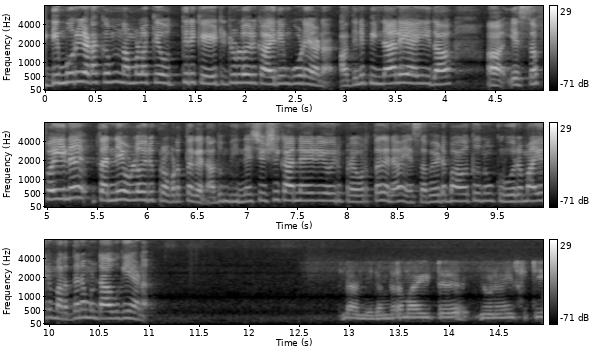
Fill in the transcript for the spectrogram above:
ഇടിമുറി അടക്കം നമ്മളൊക്കെ ഒത്തിരി കേട്ടിട്ടുള്ള ഒരു കാര്യം കൂടെയാണ്. അതിന് പിന്നാലെയായി ഇതാ എസ് എഫ് ഐയിൽ തന്നെയുള്ള ഒരു പ്രവർത്തകൻ അതും ഭിന്നശേഷിക്കാരനായ ഒരു പ്രവർത്തകന് എസ് എഫ് ഐയുടെ ഭാഗത്തു നിന്നും ക്രൂരമായ ഒരു മർദ്ദനം ഉണ്ടാവുകയാണ്. അല്ല നിരന്തരമായിട്ട് യൂണിവേഴ്സിറ്റി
